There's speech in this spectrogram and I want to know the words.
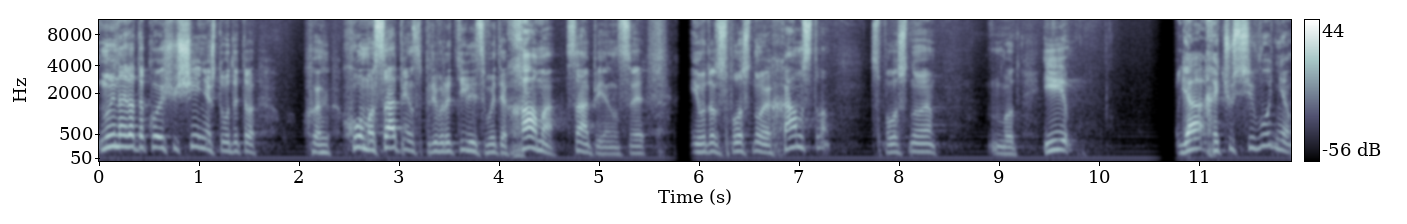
ну, иногда такое ощущение, что вот это Homo sapiens превратились в эти Homo sapiens, и вот это сплошное хамство, сплошное. Вот. И я хочу сегодня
